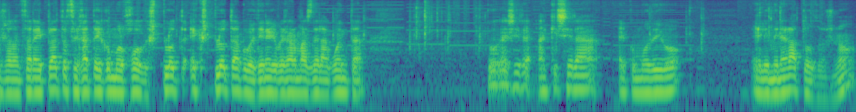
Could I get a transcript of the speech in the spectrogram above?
Vamos a lanzar ahí plato. Fíjate cómo el juego explota, porque tiene que pesar más de la cuenta. Aquí será, eh, como digo, eliminar a todos, ¿no?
